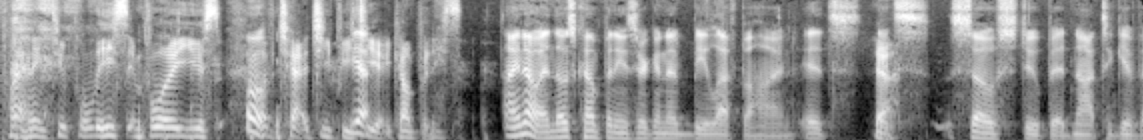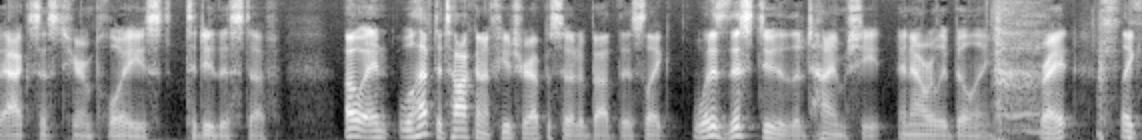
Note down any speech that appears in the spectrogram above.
planning to police employee use Oh, of Chat GPT yeah. at companies. I know, and those companies are going to be left behind. It's Yeah. it's so stupid not to give access to your employees to do this stuff. Oh, and we'll have to talk on a future episode about this. Like, what does this do to the timesheet and hourly billing? Right? like,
